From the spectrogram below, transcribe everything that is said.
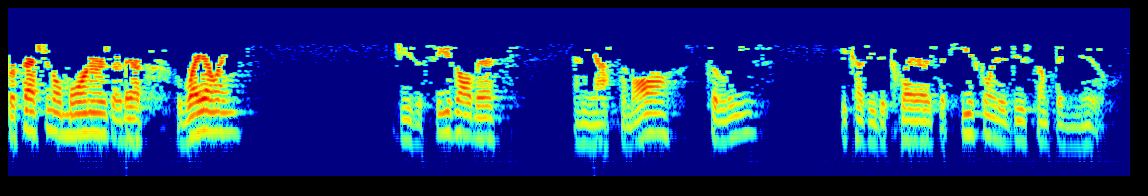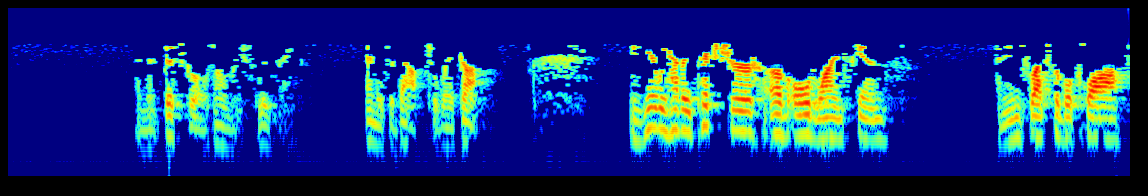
professional mourners are there wailing. Jesus sees all this, and he asks them all to leave because he declares that he's going to do something new. And that this girl is only sleeping and is about to wake up. And here we have a picture of old wineskins, an inflexible cloth.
